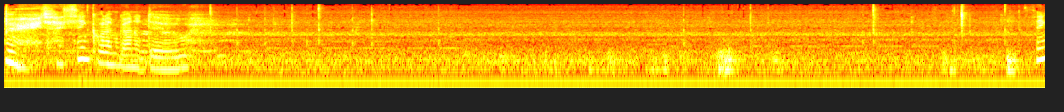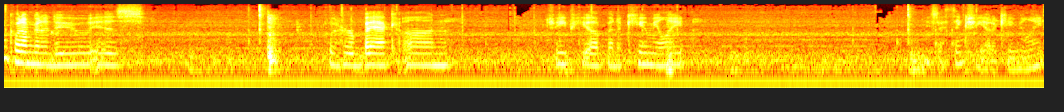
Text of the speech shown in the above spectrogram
Alright, I think what I'm gonna do. I think what I'm gonna do is put her back on JP up and accumulate. At least I think she had accumulate.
